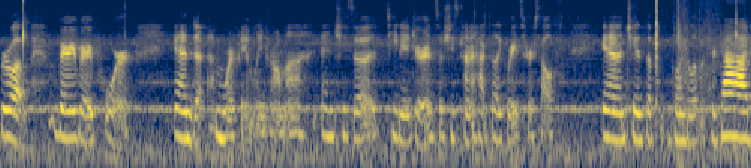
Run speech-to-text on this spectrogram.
grew up very, very poor and more family drama. And she's a teenager and so she's kind of had to like raise herself. And she ends up going to live with her dad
